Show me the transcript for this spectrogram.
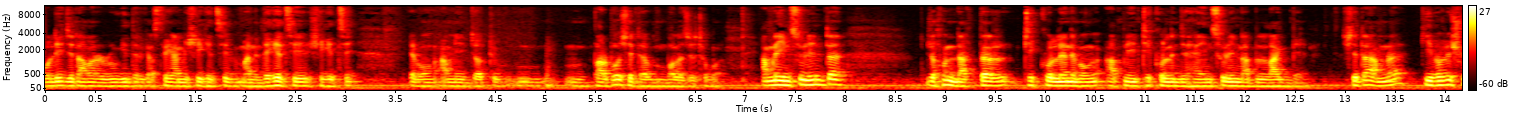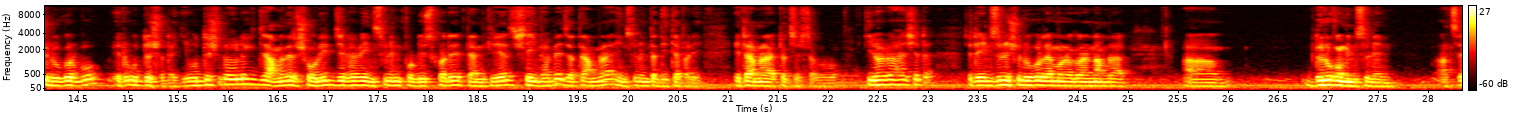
বলি, যেটা আমার রুগীদের কাছ থেকে আমি শিখেছি মানে দেখেছি, শিখেছি, এবং আমি যতটুকু পারব সেটা বলার চেষ্টা করব। আমরা ইনসুলিনটা যখন ডাক্তার ঠিক করলেন এবং আপনি ঠিক করলেন যে হ্যাঁ ইনসুলিন আপনার লাগবে, সেটা আমরা কীভাবে শুরু করব? এর উদ্দেশ্যটা কি? উদ্দেশ্যটা হলো যে, আমাদের শরীর যেভাবে ইনসুলিন প্রডিউস করে প্যানক্রিয়াস সেইভাবে যাতে আমরা ইনসুলিনটা দিতে পারি। এটা আমরা একটা চেষ্টা করব। কীভাবে হয় সেটা? সেটা ইনসুলিন শুরু করলে মনে করেন আমরা দুরকম ইনসুলিন আছে।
